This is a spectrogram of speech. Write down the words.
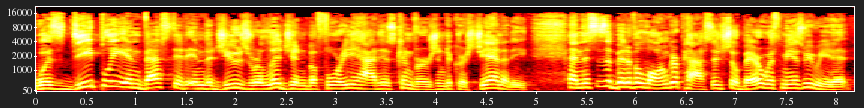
was deeply invested in the Jews' religion before he had his conversion to Christianity. And this is a bit of a longer passage, so bear with me as we read it,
